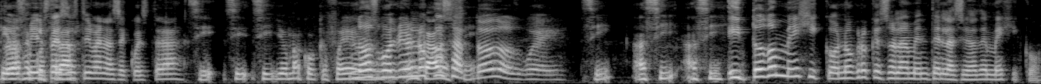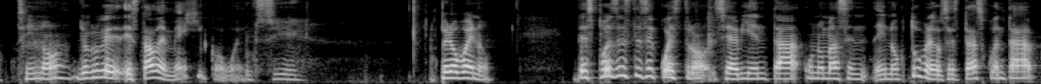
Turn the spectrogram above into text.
dos mil pesos te iban a secuestrar. Sí, sí, sí, yo me acuerdo que fue. Nos un- volvió un locos caos, a sí. todos, güey. Sí, así, así. Y todo México, no creo que solamente en la Ciudad de México. Sí, no, yo creo que Estado de México, güey. Sí. Pero bueno, después de este secuestro se avienta uno más en, en octubre, o sea, te das cuenta,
